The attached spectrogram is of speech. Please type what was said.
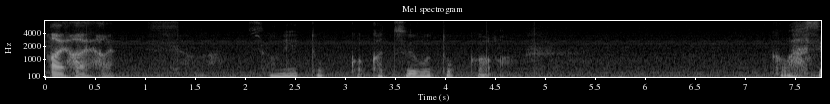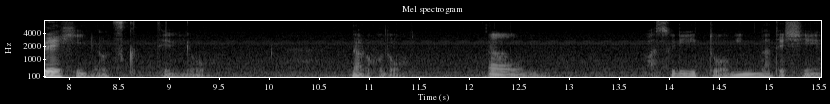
はいはいはい。サメとかカツオとか革製品を作ってみようなるほどうん。アスリートをみんなで支援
